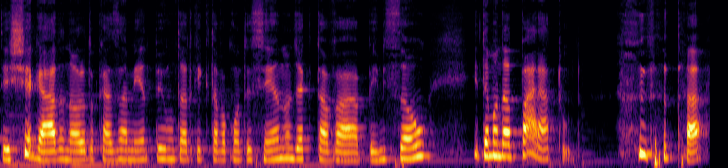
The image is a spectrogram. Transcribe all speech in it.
ter chegado na hora do casamento, perguntado o que estava acontecendo, onde é que estava a permissão e ter mandado parar tudo. tá?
